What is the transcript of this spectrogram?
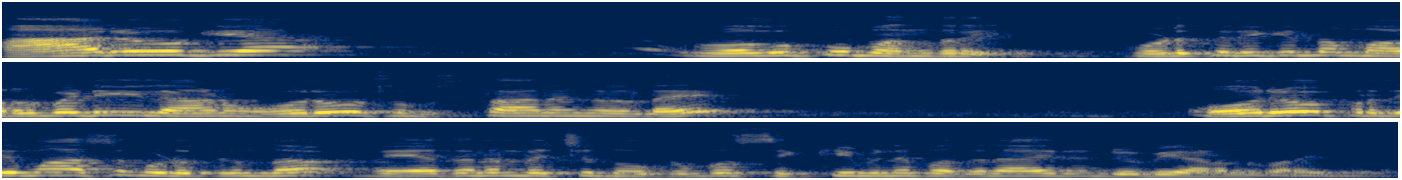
ആരോഗ്യ വകുപ്പ് മന്ത്രി കൊടുത്തിരിക്കുന്ന മറുപടിയിലാണ് ഓരോ സംസ്ഥാനങ്ങളുടെ ഓരോ പ്രതിമാസം കൊടുക്കുന്ന വേതനം വെച്ച് നോക്കുമ്പോൾ സിക്കിമിന് പതിനായിരം രൂപയാണെന്ന് പറയുന്നത്.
